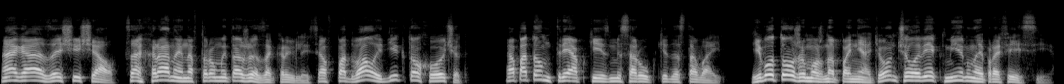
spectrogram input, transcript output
Ага, защищал. С охраной на втором этаже закрылись, а в подвал иди кто хочет. А потом тряпки из мясорубки доставай. Его тоже можно понять, он человек мирной профессии.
